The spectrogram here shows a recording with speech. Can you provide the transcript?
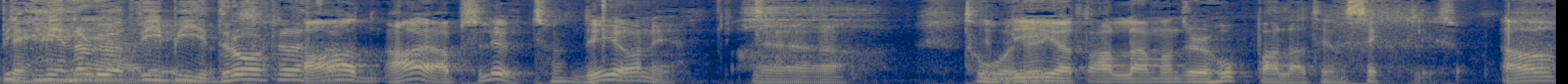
Bi- Menar du att vi bidrar till detta? Ja, ja absolut. Det gör ni. Eh, det blir ju att alla, man drar ihop alla till en säck liksom. Ja.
